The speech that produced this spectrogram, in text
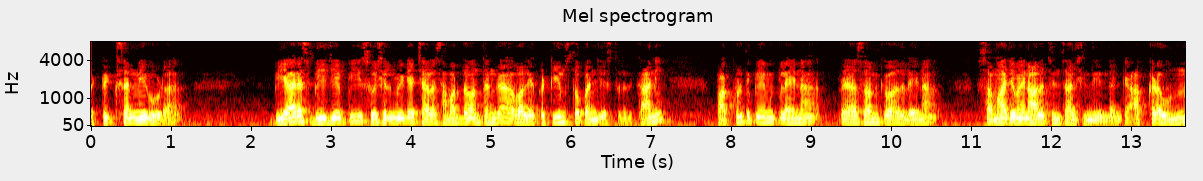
ఆ ట్రిక్స్ అన్నీ కూడా బీఆర్ఎస్ బీజేపీ సోషల్ మీడియా చాలా సమర్థవంతంగా వాళ్ళ యొక్క టీమ్స్తో పనిచేస్తున్నది. కానీ ప్రకృతి ప్రేమికులైన ప్రజాస్వామికవాదులైన సమాజమైన ఆలోచించాల్సింది ఏంటంటే అక్కడ ఉన్న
